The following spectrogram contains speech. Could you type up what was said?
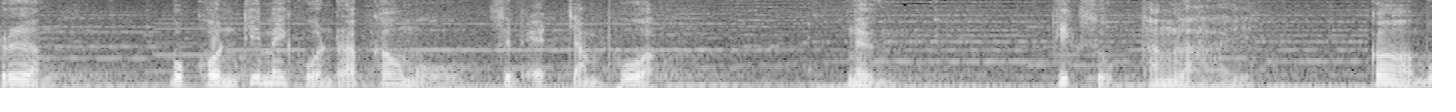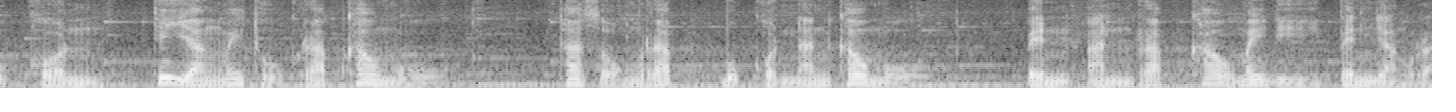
เรื่อง บุคคลที่ไม่ควรรับเข้าหมู่ 11จำพวก 1. ภิกษุทั้งหลาย ก็บุคคลที่ยังไม่ถูกรับเข้าหมู่ ถ้าสงรับบุคคลนั้นเข้าหมู่ เป็นอันรับเข้าไม่ดีเป็นอย่างไร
